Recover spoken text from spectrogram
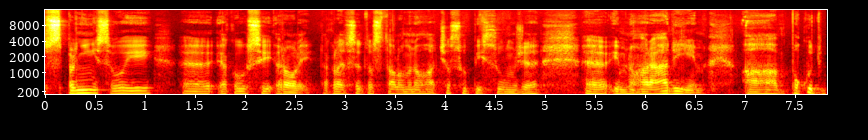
Splní svoji e, jakousi roli. Takhle se to stalo mnoha časopisům, že e, i mnoha rádiím. A pokud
